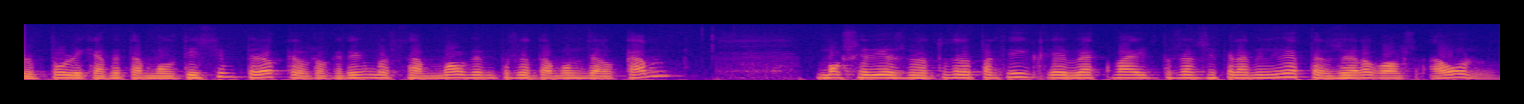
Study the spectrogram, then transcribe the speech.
el públic apreta moltíssim, però que el Roquetenc va estar molt ben posat damunt del camp, molt seriós durant tot el partit, que va acabar imposant-se per la mínima per 0 gols a 1.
